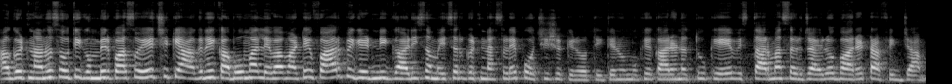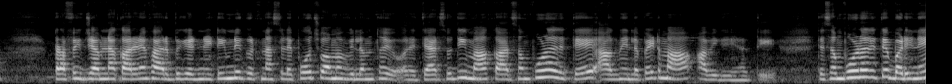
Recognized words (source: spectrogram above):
આ ઘટનાનો સૌથી ગંભીર પાસો એ છે કે આગને કાબૂમાં લેવા માટે ફાયર બ્રિગેડની ગાડી સમયસર ઘટનાસ્થળે પહોંચી શકી નહોતી તેનું મુખ્ય કારણ હતું કે વિસ્તારમાં સર્જાયેલો ભારે ટ્રાફિક જામ. ટ્રાફિક જામના કારણે ફાયર બ્રિગેડની ટીમને ઘટનાસ્થળે પહોંચવામાં વિલંબ થયો અને ત્યાર સુધીમાં કાર સંપૂર્ણ રીતે આગની લપેટમાં આવી ગઈ હતી. તે સંપૂર્ણ રીતે બળીને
